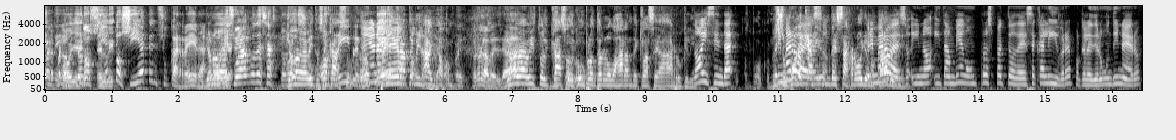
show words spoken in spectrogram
pero- pero- Oye, el- 207 en su carrera. Yo no había- Eso es algo desastroso. Yo no había visto ese horrible. caso. No, no visto espérate, mira ya, hombre. Pero la verdad. Yo no había visto el caso de que un pelotero lo bajaran de clase A a rookie league. No, y sin dar. Tampoco. Se Primero supone que hay eso. un desarrollo Primero notable. eso. Y, no, y también un prospecto de ese calibre, porque le dieron un dinero,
